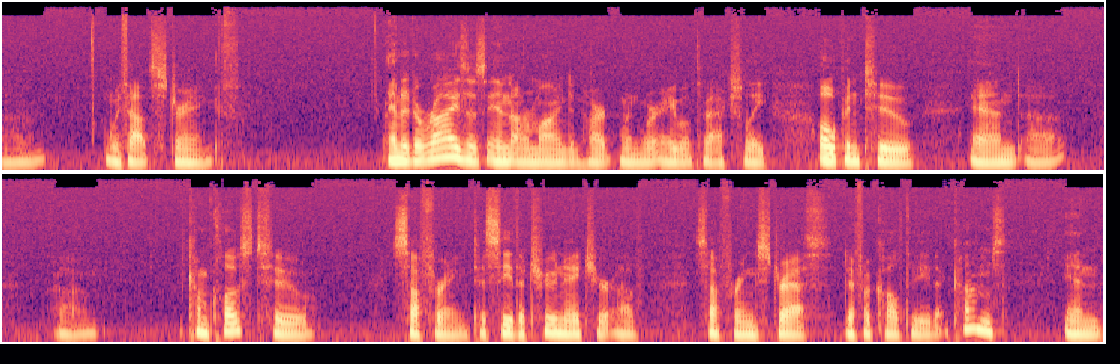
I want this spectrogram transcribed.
um, without strength. And it arises in our mind and heart when we're able to actually open to and uh, uh, come close to suffering, to see the true nature of suffering, stress, difficulty that comes in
